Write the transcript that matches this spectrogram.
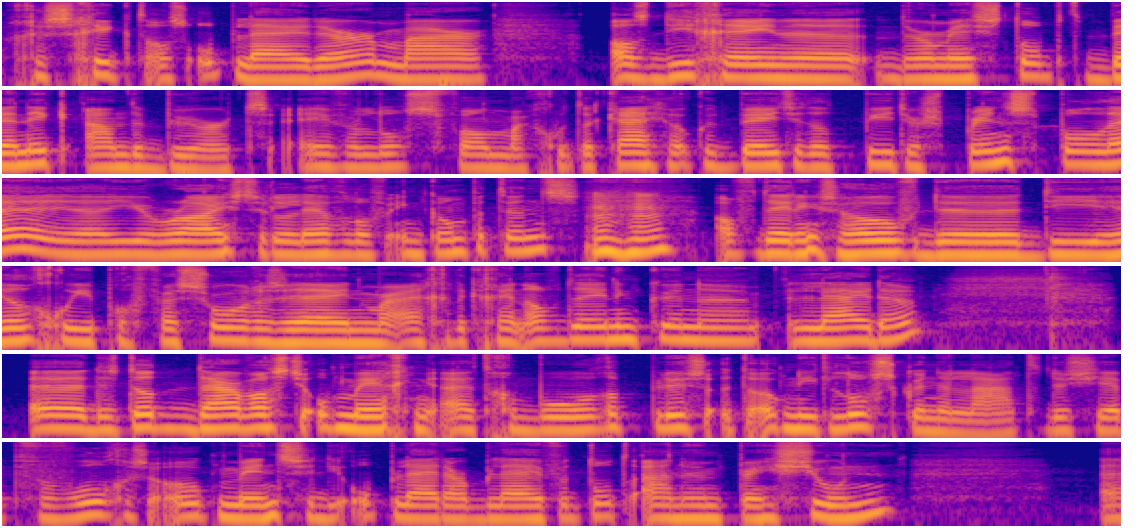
geschikt als opleider, maar als diegene ermee stopt, ben ik aan de beurt. Even los van, maar goed, dan krijg je ook een beetje dat Peters principle, hè? you rise to the level of incompetence. Mm -hmm. Afdelingshoofden die heel goede professoren zijn, maar eigenlijk geen afdeling kunnen leiden. Uh, dus dat, daar was die opmerking uit geboren. Plus het ook niet los kunnen laten. Dus je hebt vervolgens ook mensen die opleider blijven tot aan hun pensioen. Uh,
